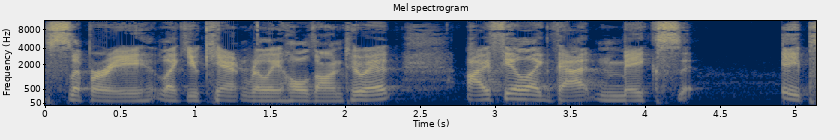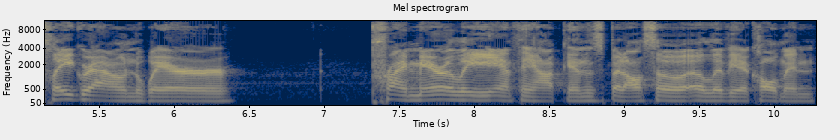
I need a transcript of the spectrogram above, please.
slippery, like you can't really hold on to it. I feel like that makes a playground where primarily Anthony Hopkins, but also Olivia Colman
